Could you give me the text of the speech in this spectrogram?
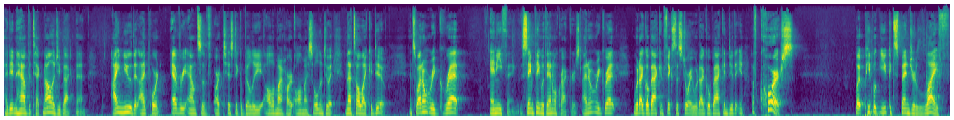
I didn't have the technology back then. I knew that I poured every ounce of artistic ability, all of my heart, all of my soul into it, and that's all I could do. And so I don't regret anything. The same thing with Animal Crackers. I don't regret. Would I go back and fix the story? Would I go back and do that? Of course. But people, you could spend your life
